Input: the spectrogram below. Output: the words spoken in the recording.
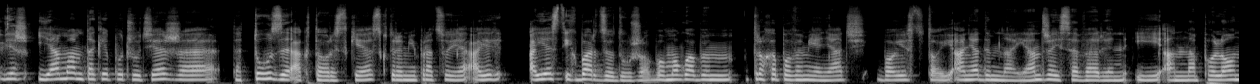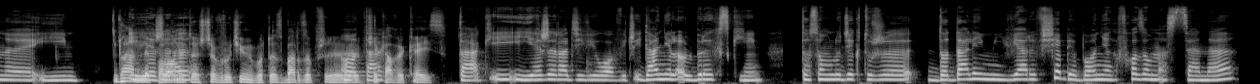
Wiesz, ja mam takie poczucie, że te tuzy aktorskie, z którymi pracuję, a a jest ich bardzo dużo, bo mogłabym trochę powymieniać, bo jest to i Ania Dymna, i Andrzej Seweryn, i Anna Polony, i do Anny Jerzy... Polony to jeszcze wrócimy, bo to jest bardzo przy... o, tak. ciekawy case. Tak, i, i Jerzy Radziwiłowicz, i Daniel Olbrychski. To są ludzie, którzy dodali mi wiary w siebie, bo oni jak wchodzą na scenę,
